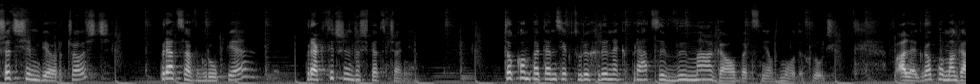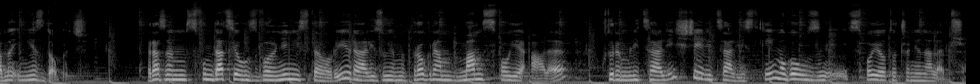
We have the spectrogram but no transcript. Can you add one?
Przedsiębiorczość, praca w grupie, praktyczne doświadczenie. To kompetencje, których rynek pracy wymaga obecnie od młodych ludzi. W Allegro pomagamy im je zdobyć. Razem z Fundacją Zwolnieni z Teorii realizujemy program Mam swoje ale, w którym licealiści i licealistki mogą zmienić swoje otoczenie na lepsze.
